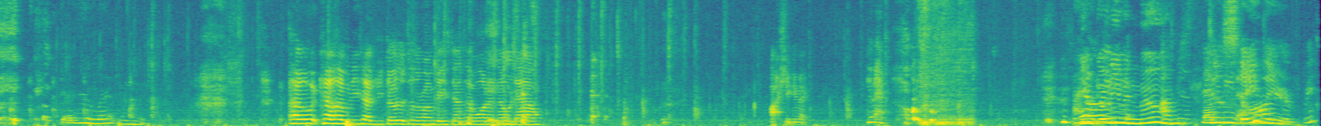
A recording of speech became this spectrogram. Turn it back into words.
it doesn't let me. How, count how many times he throws it to the wrong base, guys. I want to know now. Ah shit, get back. Get back. you don't even move. I'm standing Just stay on there. the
